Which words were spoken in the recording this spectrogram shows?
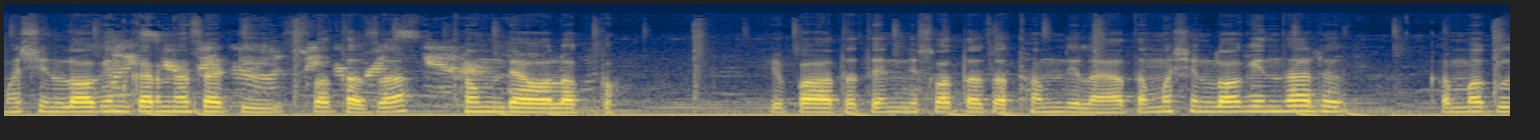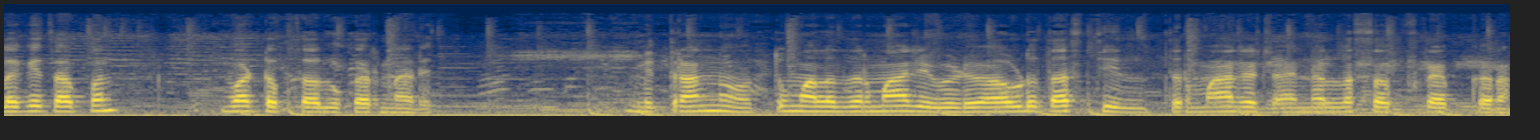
मशीन लॉग इन करण्यासाठी स्वतःचा थंब द्यावा लागतो. हे पहा आता त्यांनी स्वतःचा थंब दिला आहे आता मशीन लॉग इन झालं का मग लगेच आपण वाटप चालू करणार आहेत. मित्रांनो तुम्हाला जर माझे व्हिडिओ आवडत असतील तर माझ्या चॅनलला सबस्क्राईब करा.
